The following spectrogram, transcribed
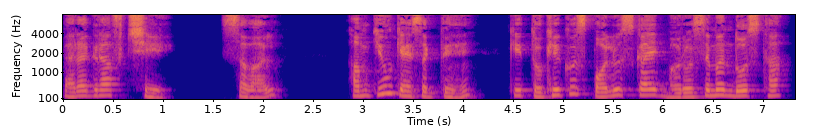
पैराग्राफ छ, सवाल, हम क्यों कह सकते हैं कि तुखिकुस पॉलुस का एक भरोसेमंद दोस्त था?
